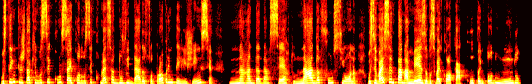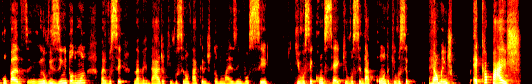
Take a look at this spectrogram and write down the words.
você tem que acreditar que você consegue. Quando você começa a duvidar da sua própria inteligência, nada dá certo, nada funciona. Você vai sentar na mesa, você vai colocar a culpa em todo mundo, culpa no vizinho, em todo mundo, mas você, na verdade, aqui você não está acreditando mais em você, que você consegue, que você dá conta, que você realmente é capaz.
